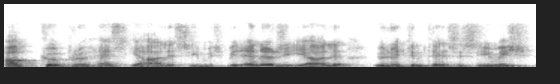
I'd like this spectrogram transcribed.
Akköprü HES ihalesiymiş. Bir enerji ihale üretim tesisiymiş.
